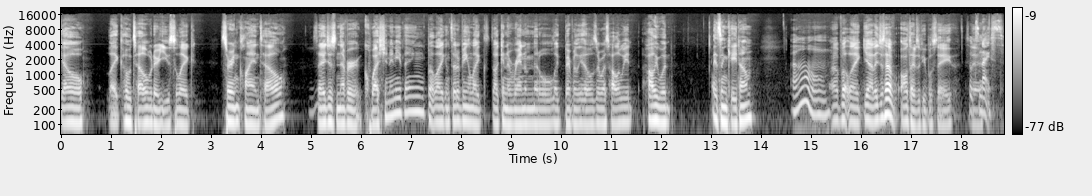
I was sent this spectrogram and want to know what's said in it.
upscale like hotel where they're used to like certain clientele. So they just never question anything, but like instead of being like stuck in a random middle like Beverly Hills or West Hollywood, Hollywood, it's in K Town. Oh, Uh, but like, yeah, they just have all types of people stay. so it's nice.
